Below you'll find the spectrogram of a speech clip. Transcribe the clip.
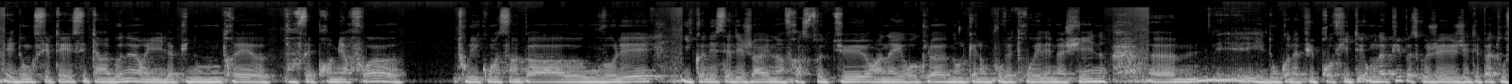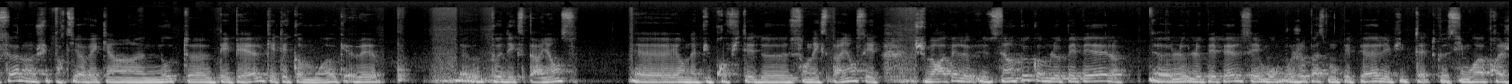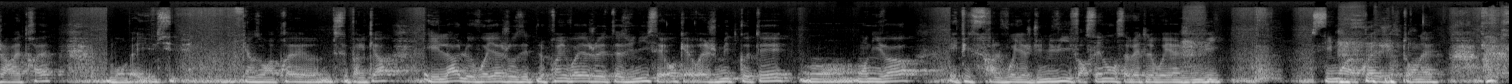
Et donc, c'était c'était un bonheur. Il a pu nous montrer pour ses premières fois tous les coins sympas euh, où voler. Ils connaissaient déjà une infrastructure, un aéroclub dans lequel on pouvait trouver des machines. Euh, et donc on a pu profiter. On a pu parce que j'étais pas tout seul. Hein. Je suis parti avec un autre euh, PPL qui était comme moi, qui avait peu d'expérience. Euh, on a pu profiter de son expérience. Et je me rappelle, c'est un peu comme le PPL. Euh, le, PPL, c'est bon, je passe mon PPL et puis peut-être que six mois après j'arrêterai. Bon, ben, 15 ans après, euh, c'est pas le cas. Et là, le voyage aux, le premier voyage aux États-Unis, c'est ok, ouais, je mets de côté, on, on y va, et puis ce sera le voyage d'une vie. Forcément, ça va être le voyage d'une vie. Six mois après, j'y retournais.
